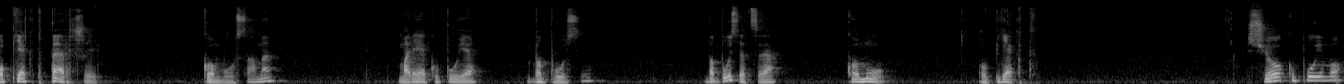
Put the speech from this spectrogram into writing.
Об'єкт перший. Кому саме? Марія купує бабусі. Бабуся це кому? Об'єкт. Що купуємо?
